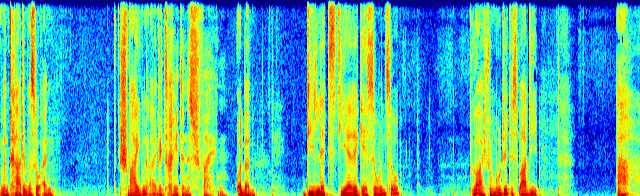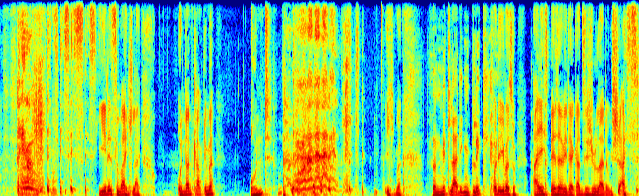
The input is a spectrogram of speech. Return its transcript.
Und dann trat immer so ein Schweigen ein. Betretenes Schweigen. Und dann die letztjährige so und so. Ja, ich vermute, das war die. Ah. es, ist, es ist jedes Mal gleich. Und dann kam immer, und? ich immer, So einen mitleidigen Blick. und ich immer so, alles besser wie der ganze Schulleitungsscheiß.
